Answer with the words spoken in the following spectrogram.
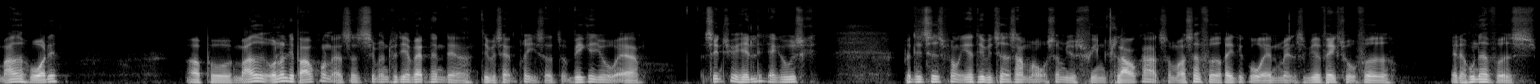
meget hurtigt. Og på meget underlig baggrund, altså simpelthen fordi jeg vandt den der debutantpris, og, hvilket jo er sindssygt heldigt. Jeg kan huske, på det tidspunkt, jeg debuterede samme år som Josefine Klaugard, som også har fået rigtig gode anmeldelser. Vi har begge to fået, eller hun havde fået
